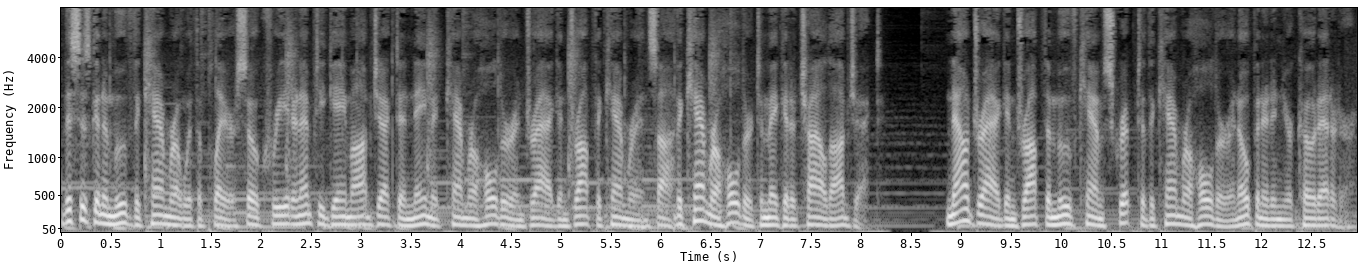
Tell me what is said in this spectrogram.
This is gonna move the camera with the player so create an empty game object and name it camera holder and drag and drop the camera inside the camera holder to make it a child object. Now drag and drop the move cam script to the camera holder and open it in your code editor.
